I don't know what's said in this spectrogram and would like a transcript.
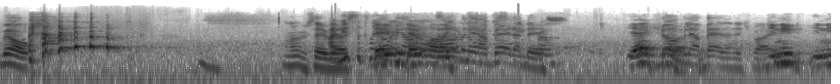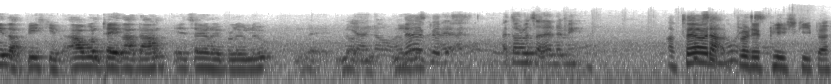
Well, I'm not gonna say I'm used to playing David, with don't dogs. lie. I don't Normally I'm better than this. from. Yeah, sure. Normally I'm better than this, right? You need you need that peacekeeper. I wouldn't take that down. It's only blue loot. Not- Yeah, no. I, No, I, I, I thought it was an enemy. I failed What's that that bloody peacekeeper.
